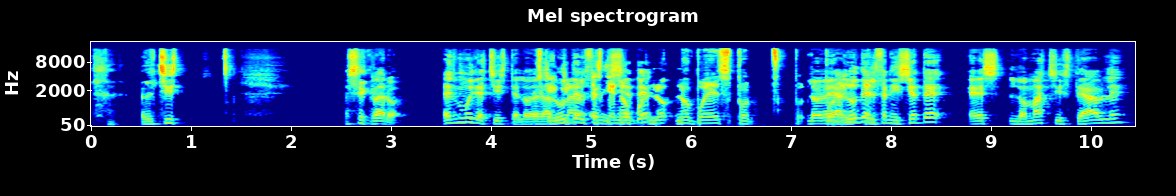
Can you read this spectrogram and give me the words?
el chiste. Es que, claro, es muy de chiste. Lo de Es la que, luz claro, del es que Fenix no, 7. no- no puedes. por- por- lo de la el- luz del el- Fenix 7 es lo más chisteable.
